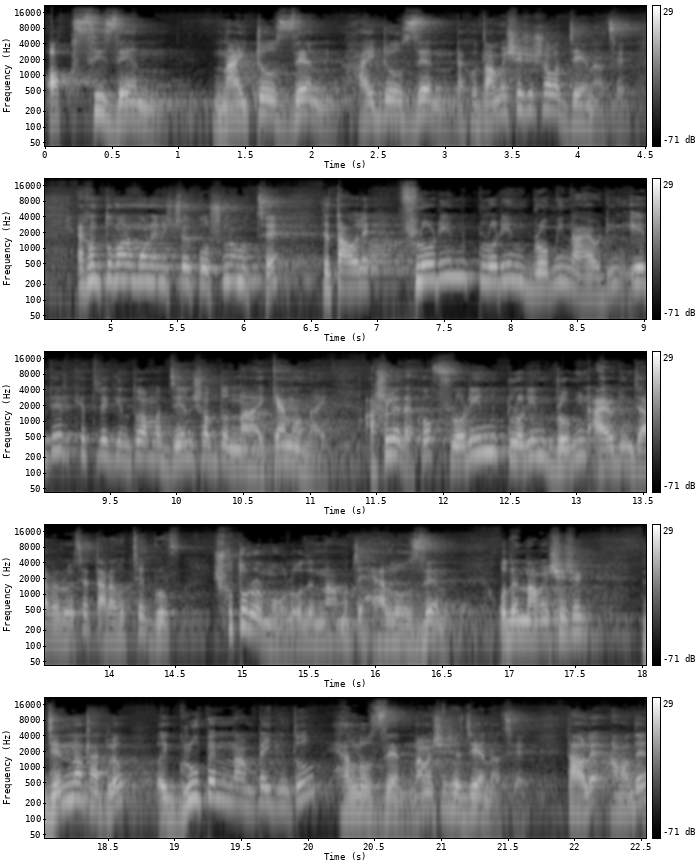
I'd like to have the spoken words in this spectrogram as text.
অক্সিজেন, নাইট্রোজেন, হাইড্রোজেন। দেখো দামের শেষে সবার জেন আছে। এখন তোমার মনে নিশ্চয়ই প্রশ্ন হচ্ছে যে তাহলে ফ্লোরিন, ক্লোরিন, ব্রোমিন, আয়োডিন, এদের ক্ষেত্রে কিন্তু আমার জেন শব্দ নাই, কেন নাই? আসলে দেখো, ফ্লোরিন, ক্লোরিন, ব্রোমিন, আয়োডিন যারা রয়েছে, তারা হচ্ছে গ্রুপ সতেরোর মৌল, ওদের নাম হচ্ছে হ্যালোজেন। ওদের নামের শেষে জেন না থাকলেও ওই গ্রুপের নামটাই কিন্তু হ্যালোজেন, নামের শেষে জেন আছে। তাহলে আমাদের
